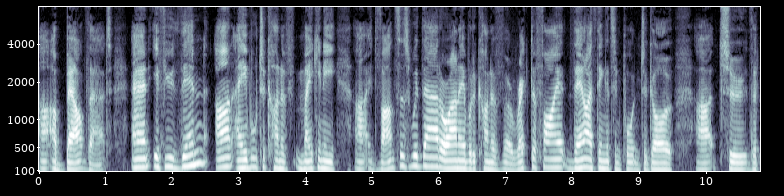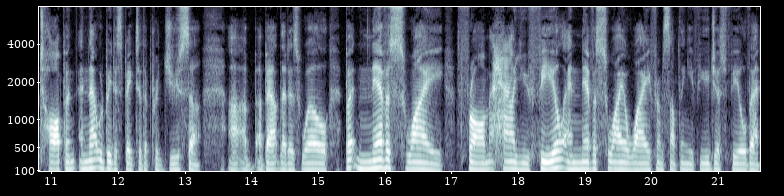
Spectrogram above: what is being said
uh, about that. And if you then aren't able to kind of make any uh, advances with that or aren't able to kind of uh, rectify it, then I think it's important to go uh, to the top, and, and that would be to speak to the producer uh, about that as well. But never sway from how you feel and never sway away from something if you just feel that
